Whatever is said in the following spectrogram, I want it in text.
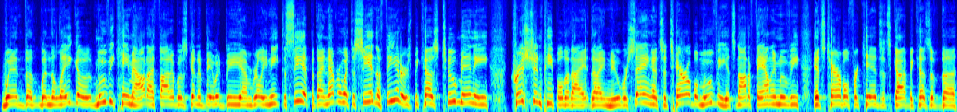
when the, when the Lego movie came out, I thought it was going to be, it would be um, really neat to see it. But I never went to see it in the theaters because too many Christian people that I, that I knew were saying it's a terrible movie. It's not a family movie. It's terrible for kids. It's got, because of the,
